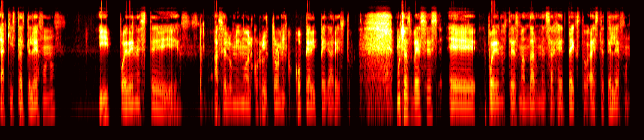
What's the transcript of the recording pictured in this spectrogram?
Aquí está el teléfono y pueden este hacer lo mismo del correo electrónico, copiar y pegar esto. Muchas veces eh, pueden ustedes mandar un mensaje de texto a este teléfono.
